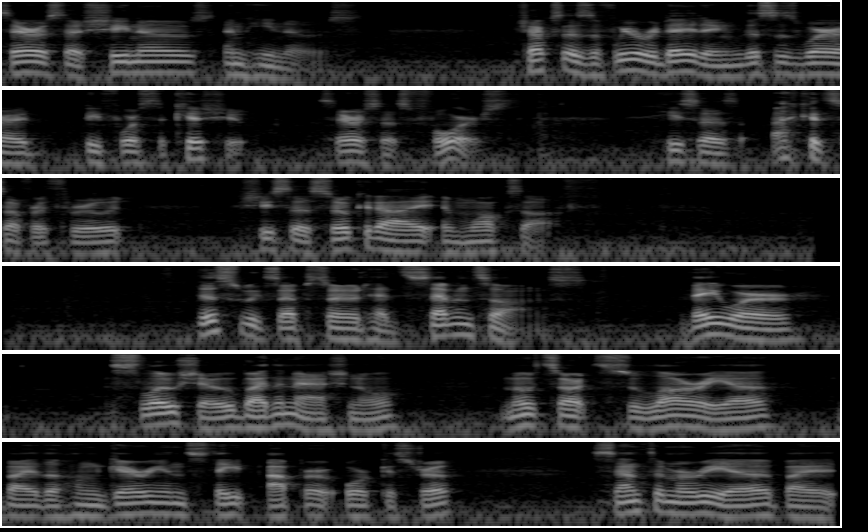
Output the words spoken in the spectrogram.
Sarah says she knows and he knows. Chuck says, if we were dating, this is where I'd be forced to kiss you. Sarah says, forced? He says, I could suffer through it. She says, so could I, and walks off. This week's episode had seven songs. They were Slow Show by The National, Mozart's Sull'aria by the Hungarian State Opera Orchestra, Santa Maria by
